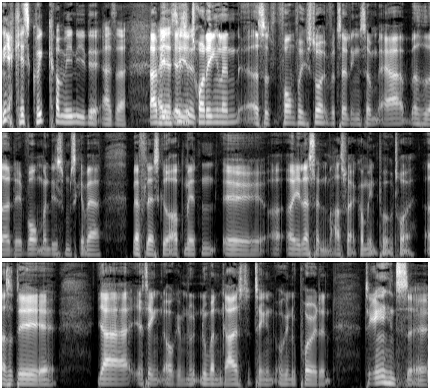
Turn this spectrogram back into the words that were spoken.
jeg kan sgu ikke komme ind i det. Altså, Nej, men jeg, jeg jeg, synes, jeg at- tror, det er en eller anden altså, form for historiefortælling, som er, hvad hedder det, hvor man ligesom skal være, være flasket op med den, øh, og, og ellers er den meget svær at komme ind på, tror jeg. Altså det, øh, jeg, jeg tænkte, okay, nu, nu var den jeg tænkte, okay, nu prøver jeg den. Til gengæld hendes øh,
